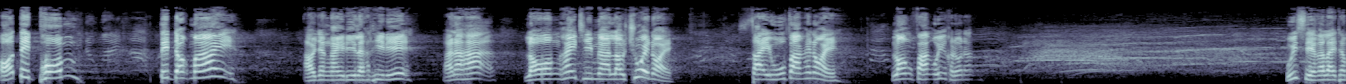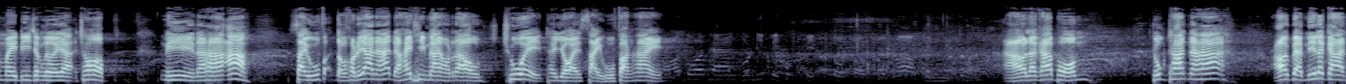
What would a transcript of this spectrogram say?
อ๋อติดผม ติดดอกไม้ เอายังไงดีล่ะทีนี้นะฮะลองให้ทีมงานเราช่วยหน่อย ใส่หูฟังให้หน่อย ลองฟังอุ้ยขอโทษนะอุ้ยเสียงอะไรทำไมดีจังเลยอะชอบนี่นะฮะอะใส่หูฟังขออนุญาตนะฮะเดี๋ยวให้ทีมงานของเราช่วยทยอยใส่หูฟังให้ เอาละครับผมทุกท่านนะฮะเอาแบบนี้ละกัน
